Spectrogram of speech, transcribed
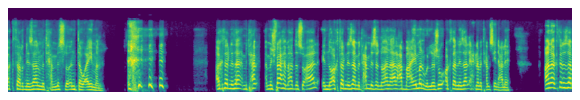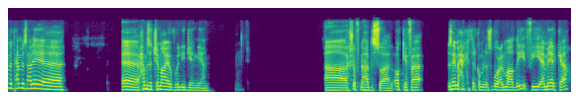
أكثر نزال متحمس له أنت وأيمن. أكثر نزال متحم... مش فاهم هذا السؤال إنه أكثر نزال متحمس إنه أنا ألعب مع إيمن ولا شو؟ أكثر نزال إحنا متحمسين عليه. أنا أكثر نزال متحمس عليه آه آه حمزة شمايوف واللي جينغيان. آه شفنا هذا السؤال. okay ف زي ما حكيت لكم الأسبوع الماضي في أمريكا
